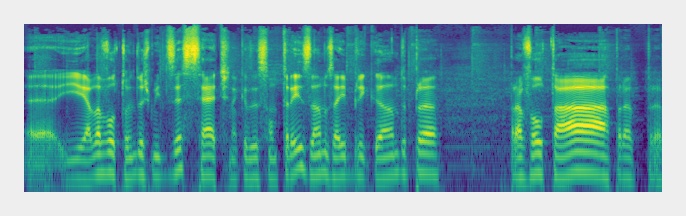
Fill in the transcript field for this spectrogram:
É, e ela voltou em 2017, né? Quer dizer, são três anos aí brigando pra, pra voltar, pra, pra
